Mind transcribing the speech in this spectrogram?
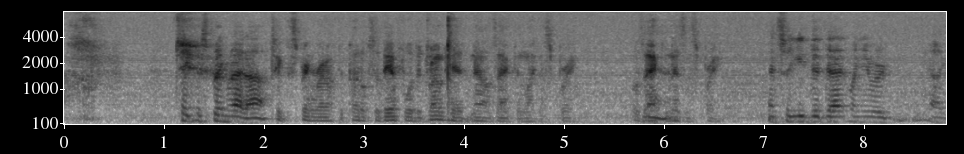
Take the spring right off. Take the spring right off the pedal. So therefore the drum head now is acting like a spring. It was acting as a spring. And so you did that when you were like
